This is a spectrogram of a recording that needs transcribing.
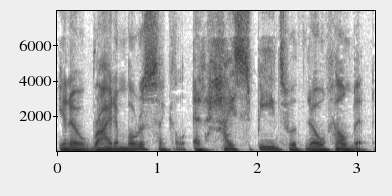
you know ride a motorcycle at high speeds with no helmet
